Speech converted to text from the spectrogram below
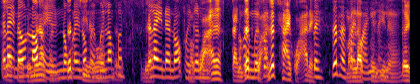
Cái này nó Lọc nó 15 phải Rất này nó phải ngon, 15 rất phân cái này là nó phải gần quả cành rất phải 10 quả rất sai quả này. Đây rất là sai lọc quả như này này. thì nhé. là đây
